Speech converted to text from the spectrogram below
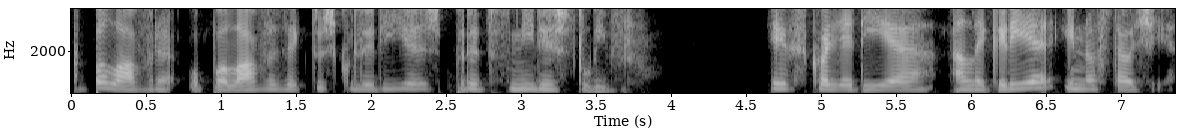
que palavra ou palavras é que tu escolherias para definir este livro? eu escolheria alegria e nostalgia.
